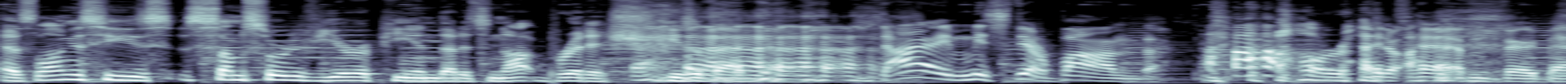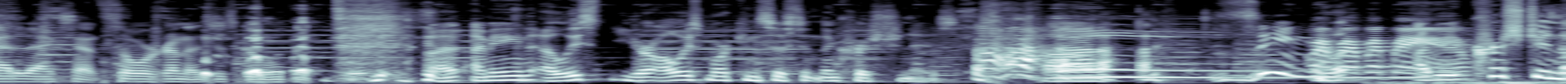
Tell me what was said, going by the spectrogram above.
As long as he's some sort of European that is not British, he's a bad guy. Die, Mr. Bond. All right. I, don't, I am very bad at accents, so we're gonna just go with it. I, I mean, at least you're always more consistent than Christian is. Zing. I mean, Christian,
